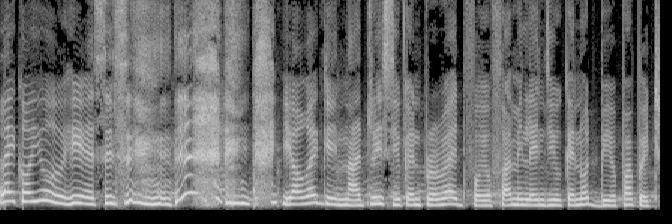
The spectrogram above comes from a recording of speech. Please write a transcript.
like are you here since you're working at least you can provide for your family and you cannot be a puppet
